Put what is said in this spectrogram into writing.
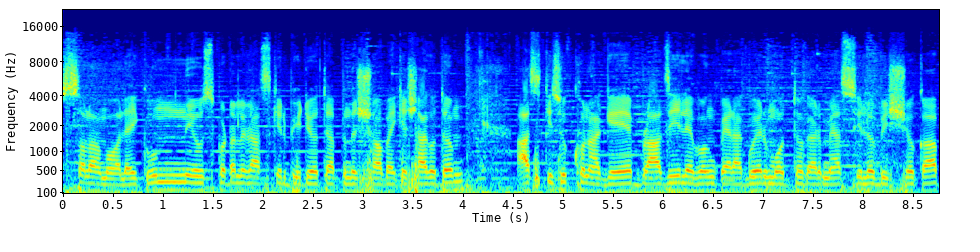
আসসালামু আলাইকুম। নিউজ পোর্টালের আজকের ভিডিওতে আপনাদের সবাইকে স্বাগতম। আজ কিছুক্ষণ আগে ব্রাজিল এবং প্যারাগুয়ের মধ্যকার ম্যাচ ছিল বিশ্বকাপ।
